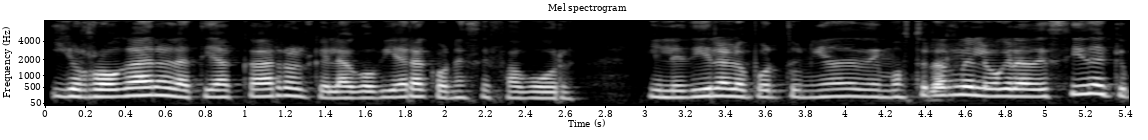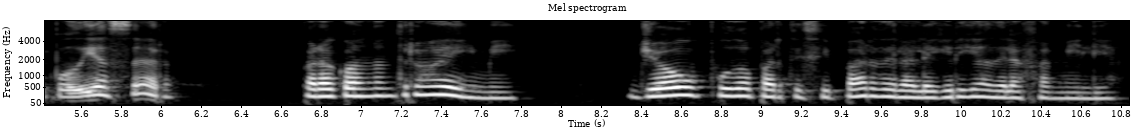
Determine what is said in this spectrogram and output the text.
y rogar a la tía Carroll que la agobiara con ese favor, y le diera la oportunidad de demostrarle lo agradecida que podía ser. Para cuando entró Amy, Joe pudo participar de la alegría de la familia.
